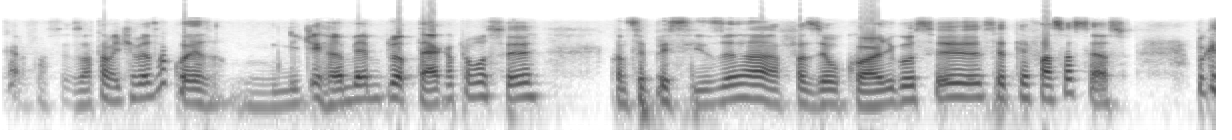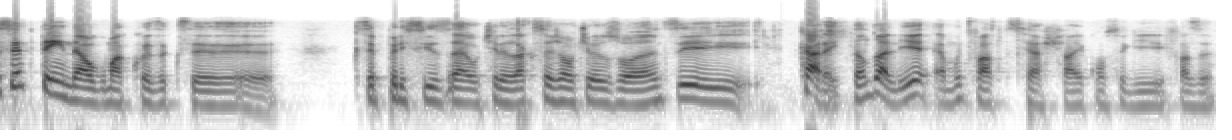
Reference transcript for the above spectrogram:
Cara, faço exatamente a mesma coisa. GitHub é biblioteca para você, quando você precisa fazer o código, você, você ter fácil acesso. Porque sempre tem né, alguma coisa que você, que você precisa utilizar que você já utilizou antes e, cara, estando ali é muito fácil de você achar e conseguir fazer.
